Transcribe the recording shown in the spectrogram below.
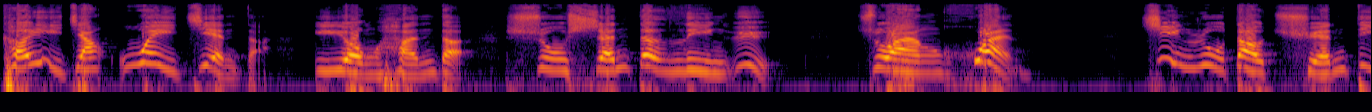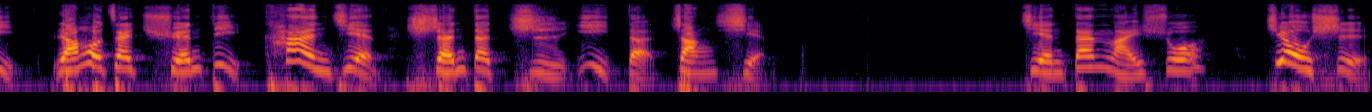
可以将未见的、永恒的属神的领域转换进入到全地，然后在全地看见神的旨意的彰显。简单来说，就是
